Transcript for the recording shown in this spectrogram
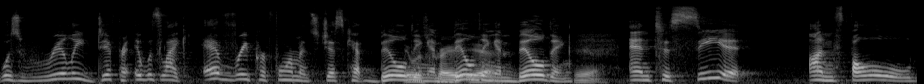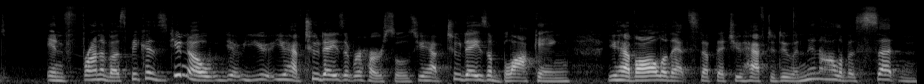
was really different. It was like every performance just kept building and crazy, building yeah. and building. Yeah and to see it unfold in front of us because you know you, you, you, have two days of rehearsals you have two days of blocking you have all of that stuff that you have to do and then all of a sudden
